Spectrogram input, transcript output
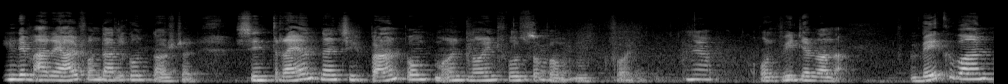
In dem Areal von Dadelgund-Neustadt sind 93 Brandbomben und 9 Phosphorbomben gefallen. Ja. Und wie die dann weg waren.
